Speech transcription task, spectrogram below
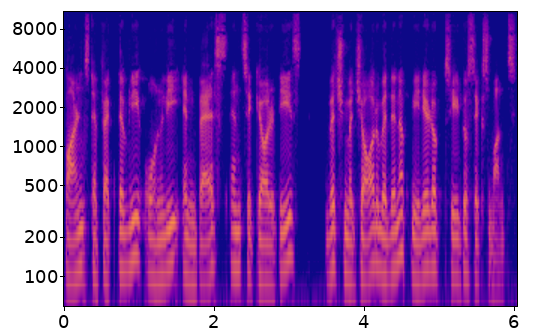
funds effectively only invest in securities which mature within a period of three to six months.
